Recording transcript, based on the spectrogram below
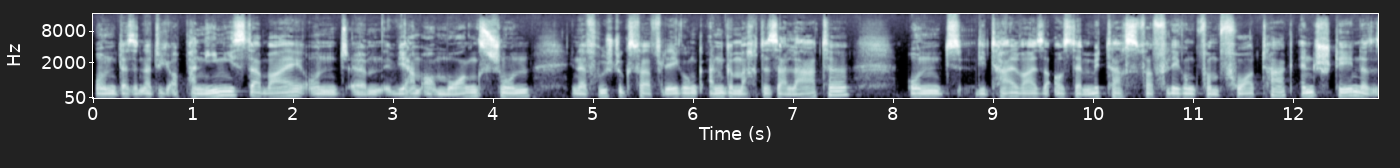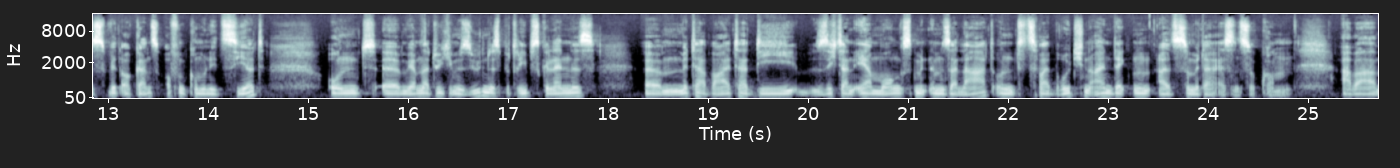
und da sind natürlich auch Paninis dabei und ähm, wir haben auch morgens schon in der Frühstücksverpflegung angemachte Salate und die teilweise aus der Mittagsverpflegung vom Vortag entstehen. Das ist, wird auch ganz offen kommuniziert. Und äh, wir haben natürlich im Süden des Betriebsgeländes ähm, Mitarbeiter, die sich dann eher morgens mit einem Salat und zwei Brötchen eindecken, als zum Mittagessen zu kommen. Aber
